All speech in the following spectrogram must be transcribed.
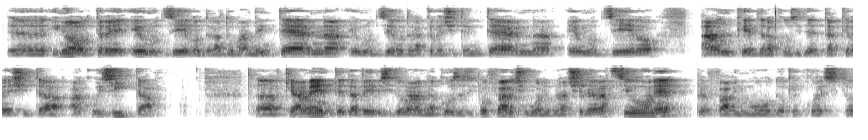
Eh, inoltre è uno zero della domanda interna, è uno zero della crescita interna, è uno zero anche della cosiddetta crescita acquisita. Uh, chiaramente da Vevi si domanda cosa si può fare, ci vuole un'accelerazione per fare in modo che questo,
